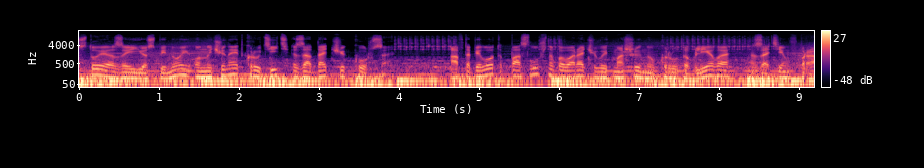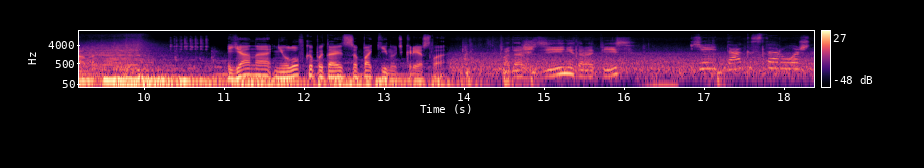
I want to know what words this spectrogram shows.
Стоя за ее спиной, он начинает крутить задатчик курса. Автопилот послушно поворачивает машину круто влево, затем вправо. Яна неловко пытается покинуть кресло. Подожди, не торопись. Я и так осторожно.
